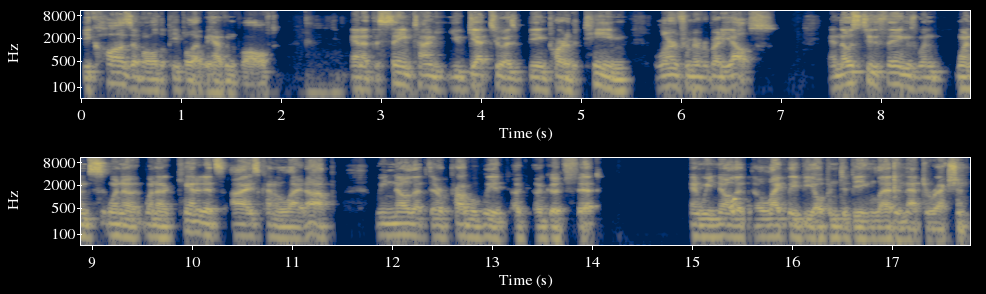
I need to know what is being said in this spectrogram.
because of all the people that we have involved. And at the same time, you get to as being part of the team, learn from everybody else. And those two things, when when when a when a candidate's eyes kind of light up, we know that they're probably a, a good fit. And we know that they'll likely be open to being led in that direction.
